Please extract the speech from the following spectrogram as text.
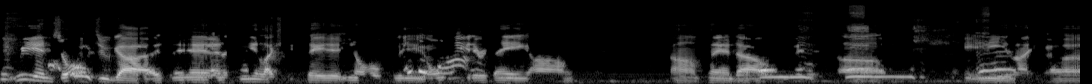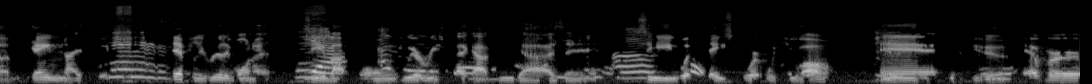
we enjoyed you guys, and again, like she stated, you know, hopefully, to get everything um, um, planned out. With, um, any like uh, game nights, which definitely really want to see about going. We'll reach back out to you guys and see what dates work with you all. Mm-hmm. And if you mm-hmm. ever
